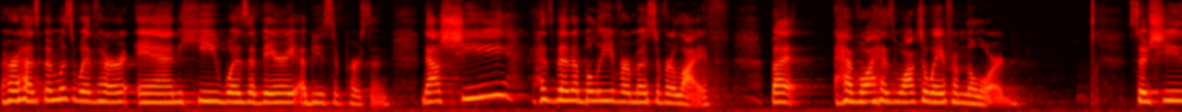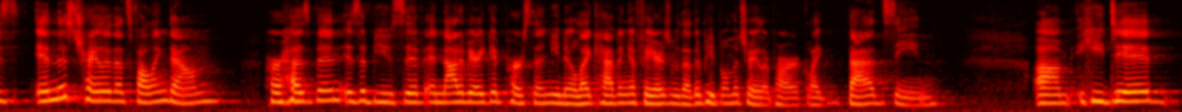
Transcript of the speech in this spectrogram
her husband was with her and he was a very abusive person. Now, she has been a believer most of her life, but have, has walked away from the Lord. So she's in this trailer that's falling down. Her husband is abusive and not a very good person, you know, like having affairs with other people in the trailer park, like bad scene. Um, he did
